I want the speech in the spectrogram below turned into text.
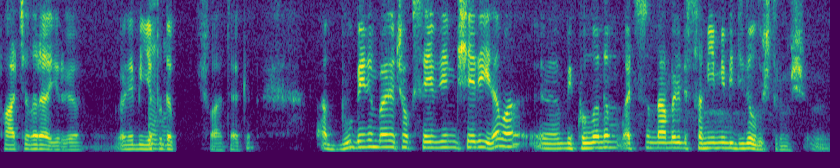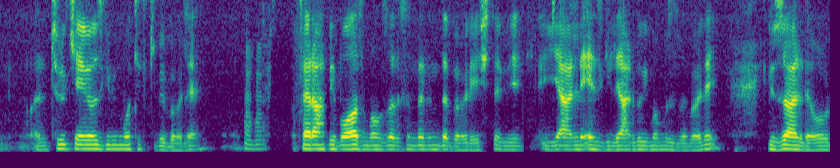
parçalara ayırıyor. Böyle bir yapı Hı hı. da kurmuş Fatih Akın. Bu benim böyle çok sevdiğim bir şey değil ama e, bir kullanım açısından böyle bir samimi bir dil oluşturmuş. Hani Türkiye'ye özgü bir motif gibi böyle. Hı hı. Ferah bir boğaz manzarasının önünde böyle işte bir yerli ezgiler duymamız da böyle güzeldi. O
